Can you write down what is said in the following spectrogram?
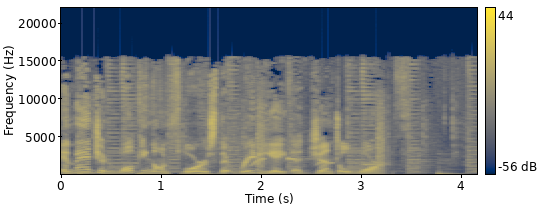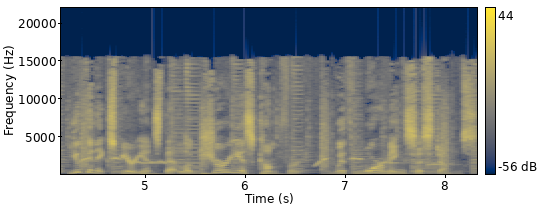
Imagine walking on floors that radiate a gentle warmth. You can experience that luxurious comfort with warming systems.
